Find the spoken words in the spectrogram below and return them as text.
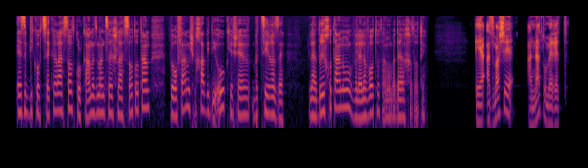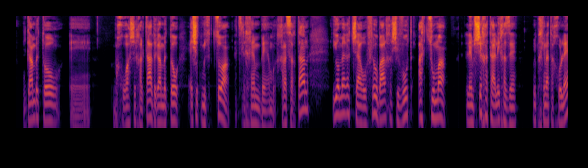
איזה בדיקות סקר לעשות, כל כמה זמן צריך לעשות אותם, ורופא המשפחה בדיוק יושב בציר הזה, להדריך אותנו וללוות אותנו בדרך הזאת. אה, אז מה שענת אומרת, גם בתור אה, בחורה שחלתה וגם בתור אשת מקצוע אצלכם בחל הסרטן, היא אומרת שהרופא הוא בעל חשיבות עצומה להמשך התהליך הזה מבחינת החולה.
